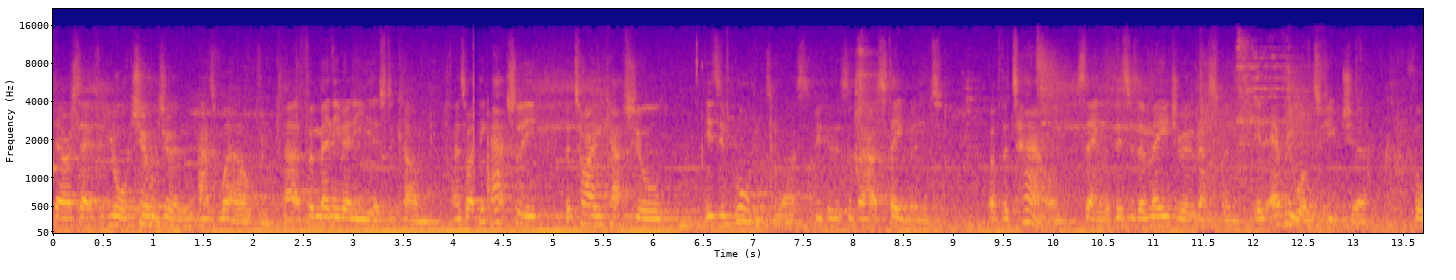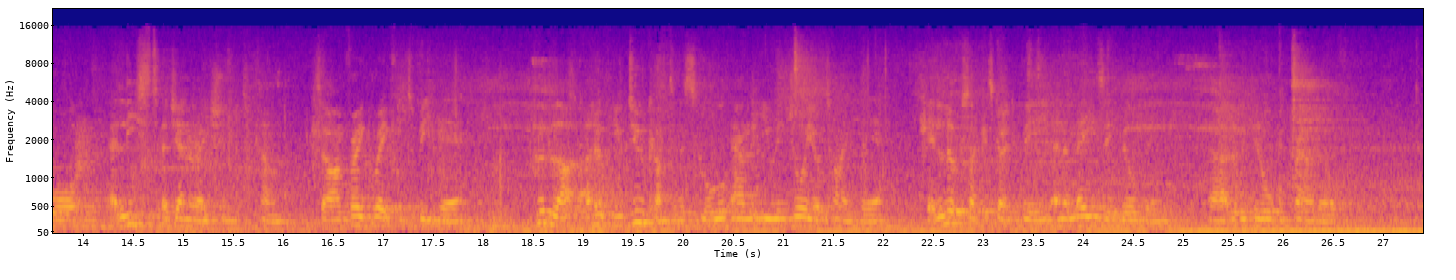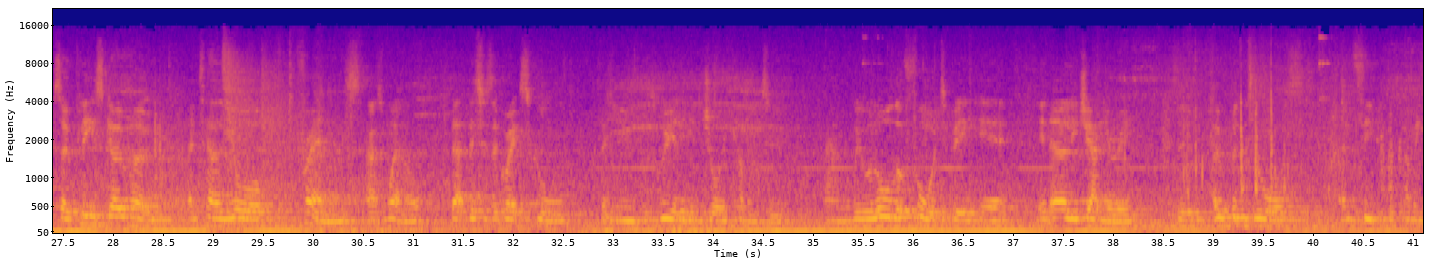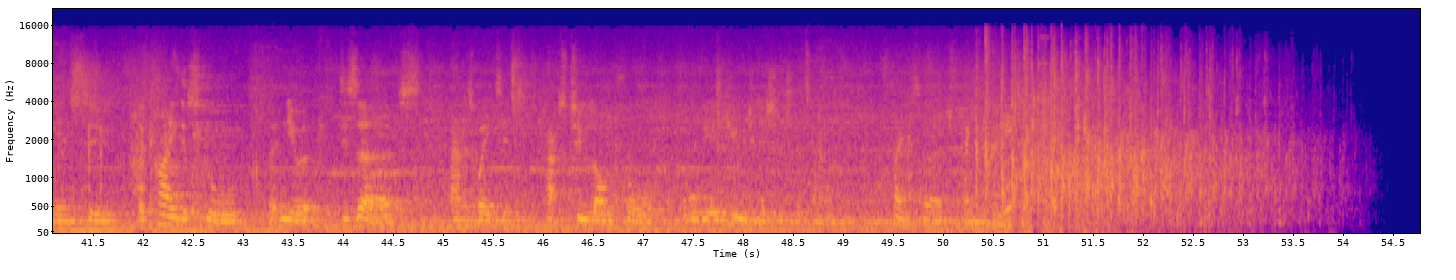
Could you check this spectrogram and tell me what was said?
dare I say for your children as well, uh, for many, many years to come. And so I think actually the time capsule is important to us because it's about a statement of the town saying that this is a major investment in everyone's future for at least a generation to come. So I'm very grateful to be here. Good luck. I hope you do come to the school and that you enjoy your time here. It looks like it's going to be an amazing building uh, that we can all be proud of. So please go home and tell your friends as well that this is a great school that you really enjoy coming to. We will all look forward to being here in early January to open the doors and see people coming into the kind of school that Newark deserves and has waited perhaps too long for. It will be a huge addition to the town. Thanks very much. Thank you.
